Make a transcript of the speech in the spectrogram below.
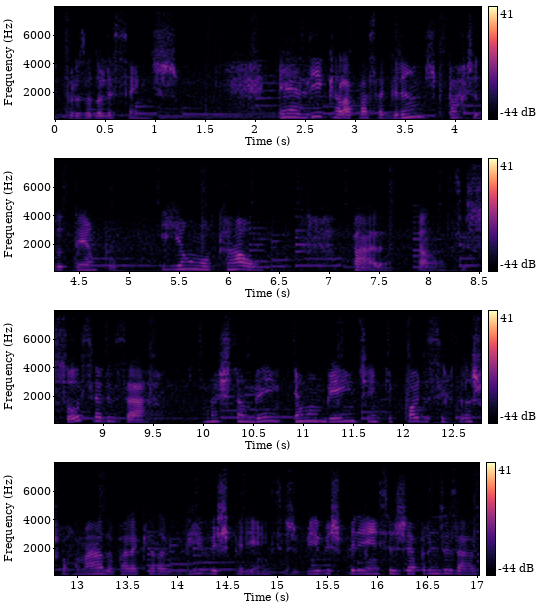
e para os adolescentes. É ali que ela passa grande parte do tempo e é um local para ela se socializar, mas também é um ambiente em que pode ser transformado para que ela viva experiências, viva experiências de aprendizado.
